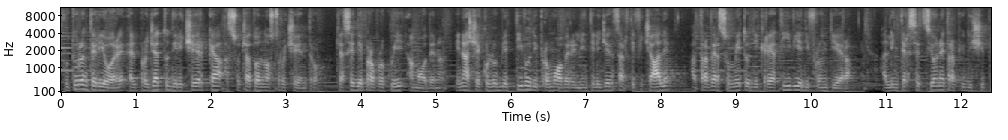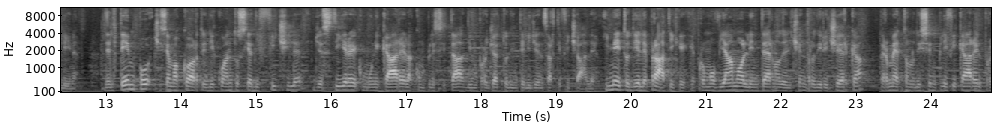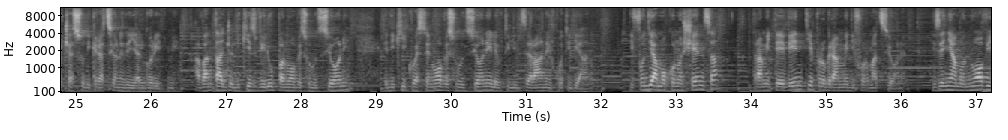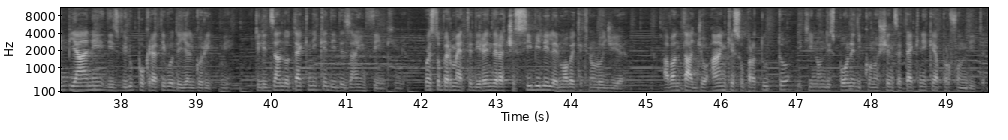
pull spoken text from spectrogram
Futuro Interiore è il progetto di ricerca associato al nostro centro, che ha sede proprio qui a Modena e nasce con l'obiettivo di promuovere l'intelligenza artificiale attraverso metodi creativi e di frontiera, all'intersezione tra più discipline. Nel tempo ci siamo accorti di quanto sia difficile gestire e comunicare la complessità di un progetto di intelligenza artificiale. I metodi e le pratiche che promuoviamo all'interno del centro di ricerca permettono di semplificare il processo di creazione degli algoritmi, a vantaggio di chi sviluppa nuove soluzioni e di chi queste nuove soluzioni le utilizzerà nel quotidiano. Diffondiamo conoscenza tramite eventi e programmi di formazione. Disegniamo nuovi piani di sviluppo creativo degli algoritmi, utilizzando tecniche di design thinking. Questo permette di rendere accessibili le nuove tecnologie, a vantaggio anche e soprattutto di chi non dispone di conoscenze tecniche approfondite.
